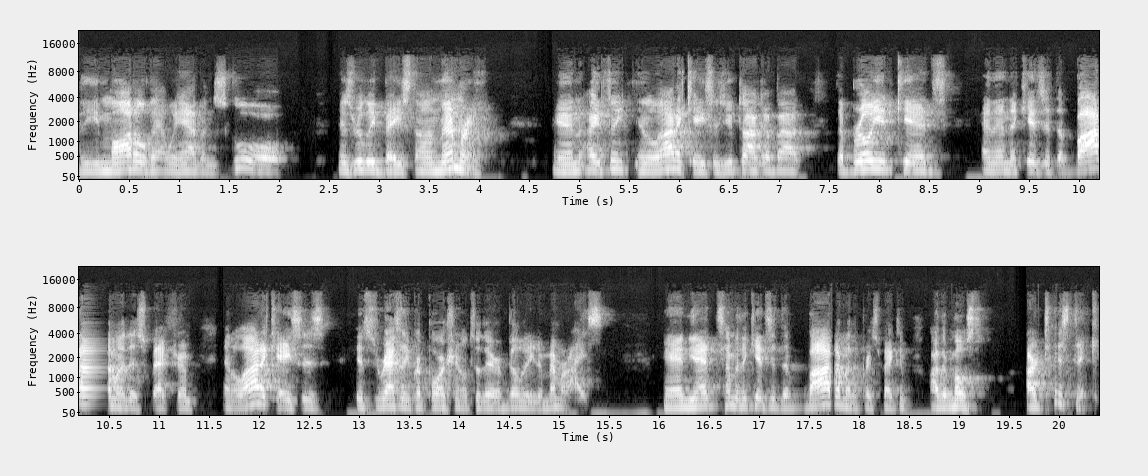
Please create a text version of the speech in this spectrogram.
the model that we have in school is really based on memory. And I think in a lot of cases, you talk about the brilliant kids and then the kids at the bottom of the spectrum. In a lot of cases, it's directly proportional to their ability to memorize. And yet, some of the kids at the bottom of the perspective are the most artistic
